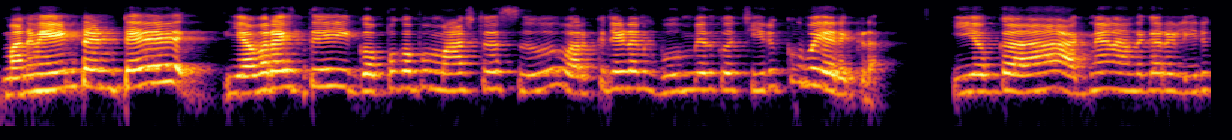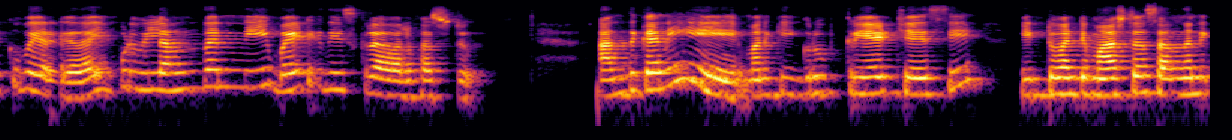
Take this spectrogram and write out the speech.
మనం ఏంటంటే ఎవరైతే ఈ గొప్ప గొప్ప మాస్టర్స్ వర్క్ చేయడానికి భూమి మీదకి వచ్చి ఇరుక్కుపోయారు ఇక్కడ ఈ యొక్క అజ్ఞాన అంధకారులు ఇరుక్కుపోయారు కదా ఇప్పుడు వీళ్ళందరినీ బయటకు తీసుకురావాలి ఫస్ట్. అందుకని మనకి గ్రూప్ క్రియేట్ చేసి ఇటువంటి మాస్టర్స్ అందరినీ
